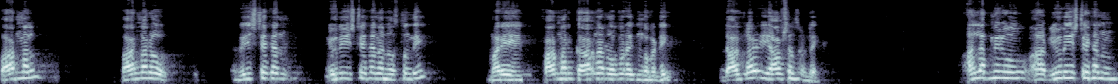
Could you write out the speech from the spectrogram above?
formal farmer registration new registration అని వస్తుంది. మరి ఫార్మర్ కార్నర్ ఓపెన్ అవుతుంది ఒకటి. దాంట్లో ఈ ఆప్షన్స్ ఉంటాయి. అందులో మీరు ఆ న్యూ రిజిస్ట్రేషన్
